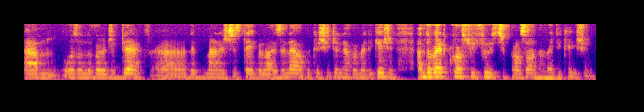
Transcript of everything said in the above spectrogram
um, was on the verge of death. Uh, they've managed to stabilize her now because she didn't have her medication. And the Red Cross refused to pass on her medication.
